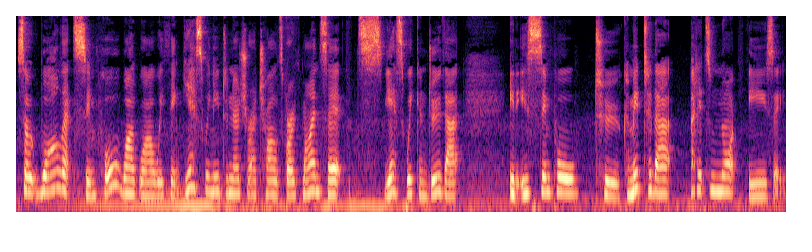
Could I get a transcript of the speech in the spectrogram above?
So while that's simple, while, while we think, yes, we need to nurture our child's growth mindset, yes, we can do that, it is simple to commit to that, but it's not easy.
